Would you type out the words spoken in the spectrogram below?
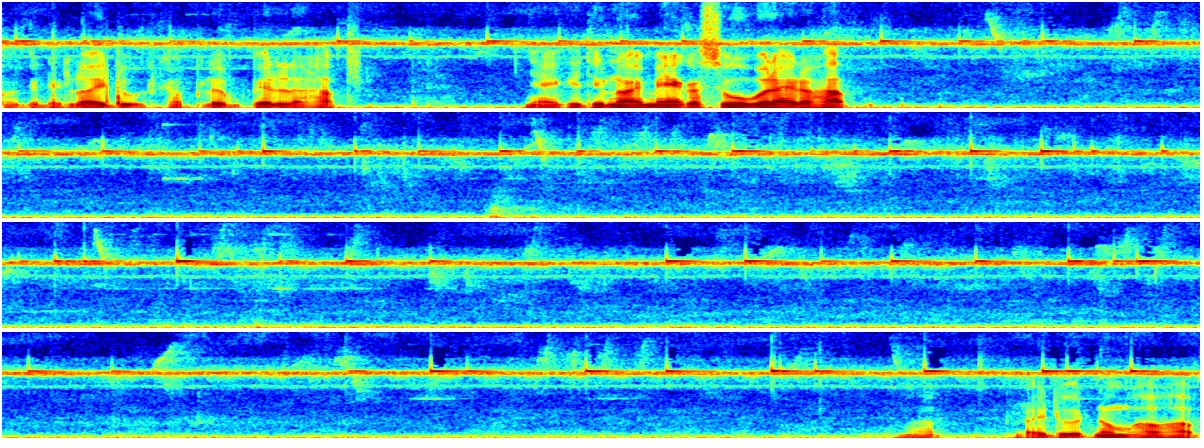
มันก็ได้ร้อยดูดครับ เริ่มเป็นแล้วครับ ใหญ่ขึ้นจักหน้อยแม่ก็สู้ไม่ได้แล้วครับ รับร้อยดูดนมเขาครับ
